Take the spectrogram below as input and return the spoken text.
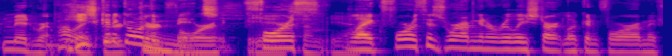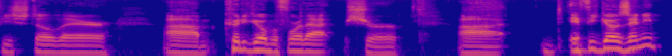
mid. Round, he's going to go in the mid fourth. Fourth, yeah, some, yeah. like fourth is where I'm going to really start looking for him if he's still there. Um, could he go before that? Sure. Uh, if he goes any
